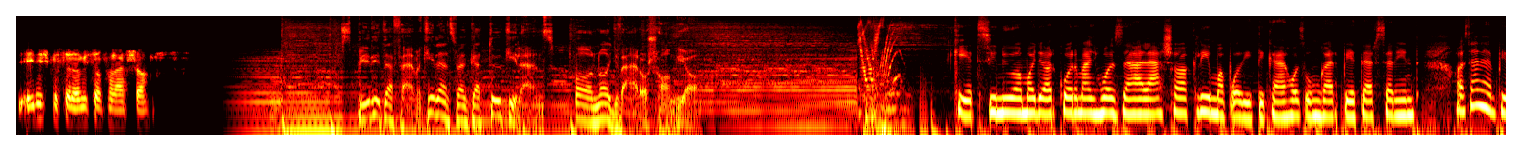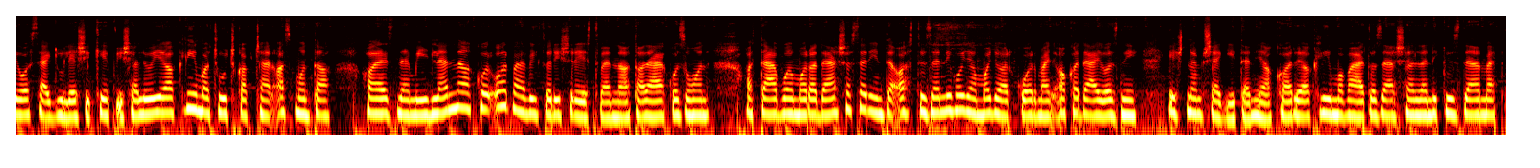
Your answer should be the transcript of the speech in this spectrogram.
Én is köszönöm, viszont hallásra! Spirit FM 92.9 A nagyváros hangja Két színű a magyar kormány hozzáállása a klímapolitikához Ungár Péter szerint. Az LNP országgyűlési képviselője a klímacsúcs kapcsán azt mondta, ha ez nem így lenne, akkor Orbán Viktor is részt venne a találkozón. A távolmaradása szerinte azt üzeni, hogy a magyar kormány akadályozni és nem segíteni akarja a klímaváltozás elleni küzdelmet.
